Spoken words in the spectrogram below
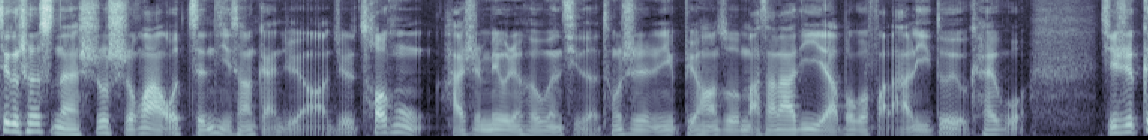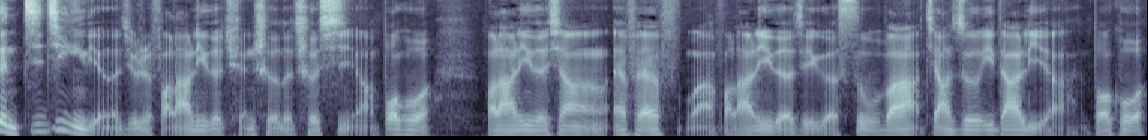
这个车子呢，说实话，我整体上感觉啊，就是操控还是没有任何问题的。同时，你比方说玛莎拉蒂啊，包括法拉利都有开过。其实更激进一点的就是法拉利的全车的车系啊，包括法拉利的像 FF 啊，法拉利的这个四五八加州、意大利啊，包括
